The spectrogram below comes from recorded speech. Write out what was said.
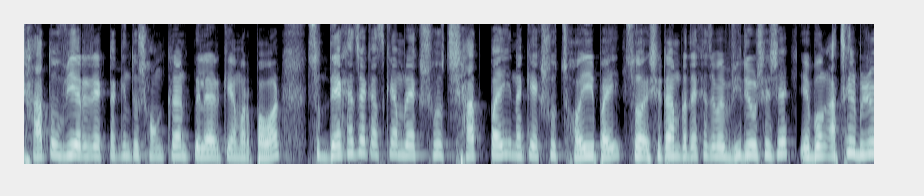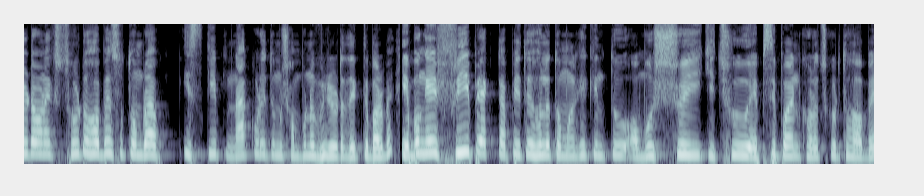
সাত বিয়ারের একটা কিন্তু সংক্রান্ত প্লেয়ারকে আমার পাওয়ার। সো দেখা যাক আজকে আমরা একশো সাত পাই নাকি একশো ছয়ই পাই। সো সেটা আমরা দেখা যাবে ভিডিও শেষে, এবং আজকের ভিডিওটা অনেক ছোট হবে সো তোমরা স্কিপ না করে তুমি সম্পূর্ণ ভিডিওটা দেখতে পারবে। এবং এই ফ্রি প্যাকটা পেতে হলে তোমাকে কিন্তু অবশ্যই কিছু এফসি পয়েন্ট খরচ করতে হবে।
